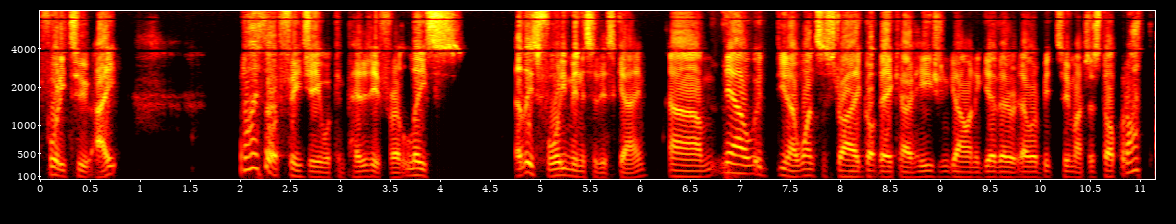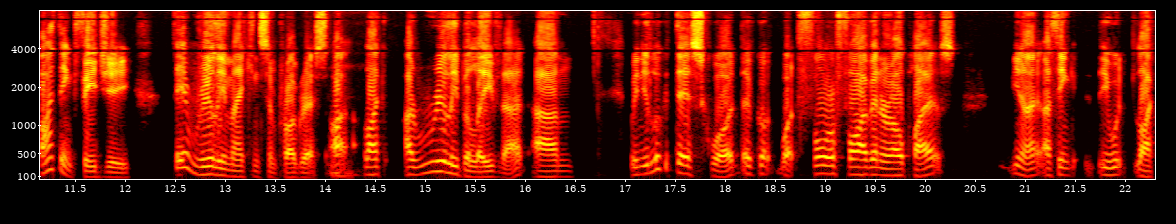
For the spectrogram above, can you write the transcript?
forty-two eight, but I thought Fiji were competitive for at least at least forty minutes of this game. Um, now, you know, once Australia got their cohesion going together, they were a bit too much to stop. But I, I think Fiji, they're really making some progress. I, like, I really believe that. Um, when you look at their squad, they've got what four or five NRL players. You know, I think you would like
